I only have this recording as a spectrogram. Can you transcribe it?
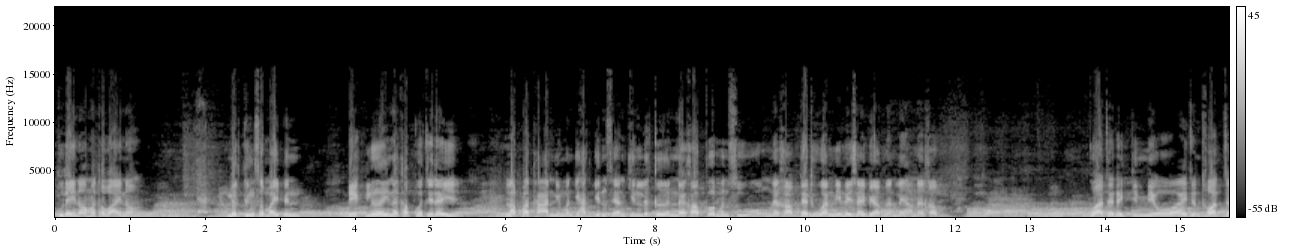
ผู้ใดเนาะมาถวายเนาะ นึกถึงสมัยเป็นเด็กเลยนะครับ กว่าจะได้รับประทานนี่มันยากเย็นแสนข็นเหลือเกินนะครับ ต้นมันสูงนะครับ แต่ทุกวันนี้ไม่ใช่แบบนั้นแล้วนะครับ กว่าจะได้กินเนี่ยโอ้ยจนถอดใจ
